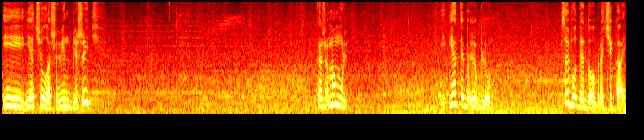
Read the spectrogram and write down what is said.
і я чула, що він біжить. Каже, мамуль, я тебе люблю. Все буде добре, чекай.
